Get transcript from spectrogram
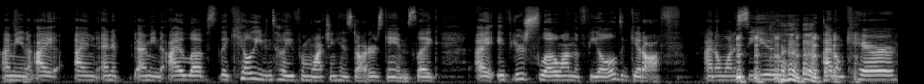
I mean, I, I, and if, I mean, I love, like, he'll even tell you from watching his daughter's games, like, I, if you're slow on the field, get off. I don't want to see you. I don't care.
